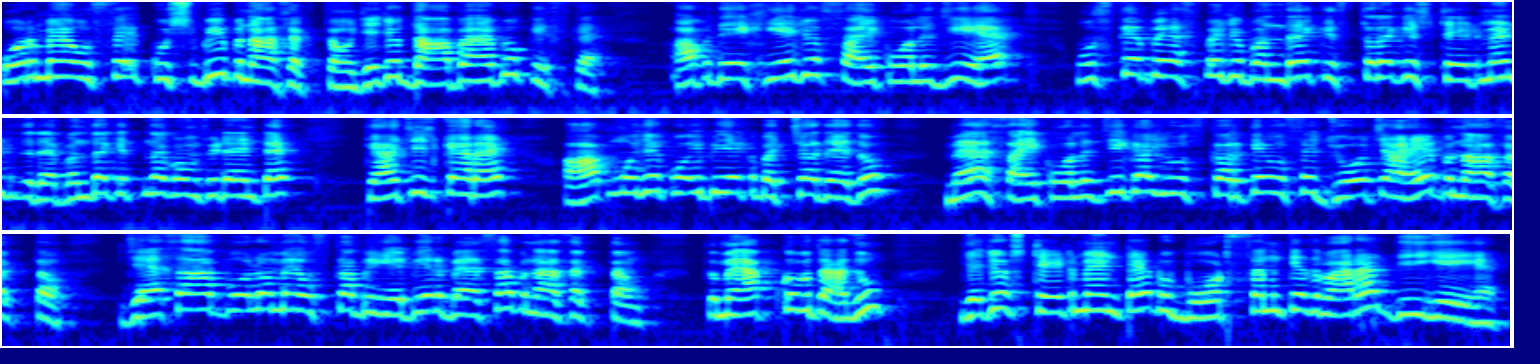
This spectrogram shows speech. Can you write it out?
और मैं उससे कुछ भी बना सकता हूँ। ये जो दावा है, वो किसका है? अब देखिए, जो साइकोलॉजी है उसके बेस पे जो बंदा है, किस तरह की स्टेटमेंट दे रहा है, बंदा कितना कॉन्फिडेंट है, क्या चीज़ कह रहा है, आप मुझे कोई भी एक बच्चा दे दो, मैं साइकोलॉजी का यूज़ करके उसे जो चाहे बना सकता हूँ। जैसा आप बोलो, मैं उसका बिहेवियर वैसा बना सकता हूँ। तो मैं आपको बता दूँ, ये जो स्टेटमेंट है, वो बोटसन के द्वारा दी गई है।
